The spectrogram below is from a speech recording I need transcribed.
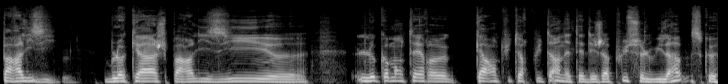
paralysie, blocage, paralysie. Euh, le commentaire 48 heures plus tard n'était déjà plus celui-là parce que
